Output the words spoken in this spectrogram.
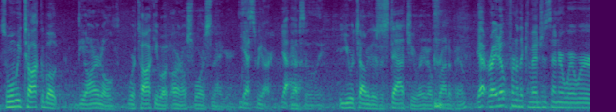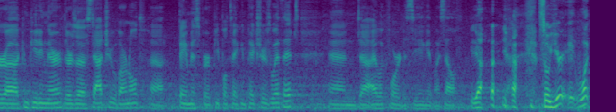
So when we talk about the Arnold, we're talking about Arnold Schwarzenegger. Yes, we are. Yeah, yeah, absolutely. You were telling me there's a statue right out front of him. yeah, right out front of the convention center where we're uh, competing there. There's a statue of Arnold, uh, famous for people taking pictures with it and uh, I look forward to seeing it myself. Yeah, yeah. So you're what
